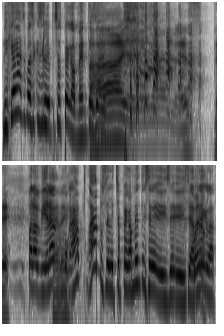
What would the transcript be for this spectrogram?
Dije, ah, se hace que si le echas pegamento. se- Ay, ay, no, este. Para mí era como, que, ah, ah, pues se le echa pegamento y se, y se, y se Bueno, arregla.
